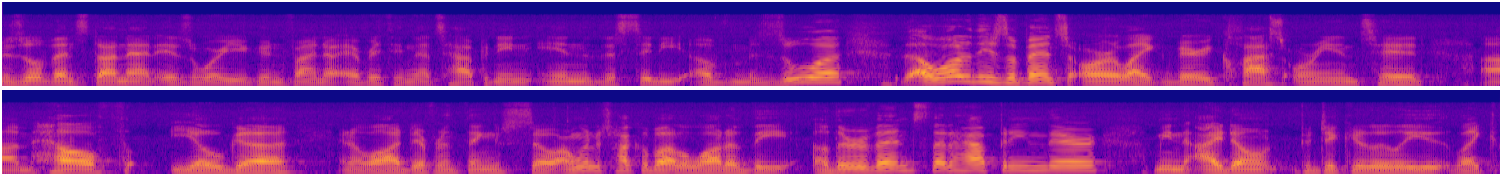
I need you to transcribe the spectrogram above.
MissoulaEvents.net is where you can find out everything that's happening in the city of Missoula. A lot of these events are like very class oriented, um, health, yoga, and a lot of different things. So I'm going to talk about a lot of the other events that are happening there. I mean, I don't particularly like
